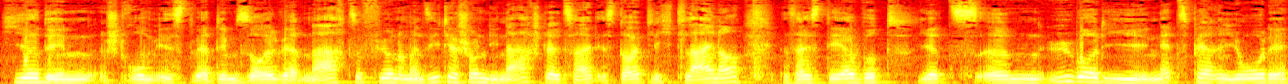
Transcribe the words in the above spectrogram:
hier den Strom-Ist-Wert dem Sollwert nachzuführen. Und man sieht ja schon, die Nachstellzeit ist deutlich kleiner. Das heißt, der wird jetzt ähm, über die Netzperiode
